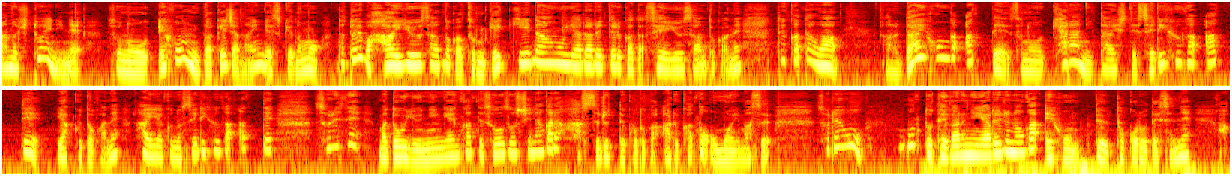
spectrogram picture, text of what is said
あの、一重にね、その絵本だけじゃないんですけども、例えば俳優さんとか、その劇団をやられてる方、声優さんとかね、っていう方は、あの、台本があって、そのキャラに対してセリフがあって、役とかね、配役のセリフがあって、それで、まあ、どういう人間かって想像しながら発するってことがあるかと思います。それを、もっと手軽にやれるのが絵本というところですね。あ、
